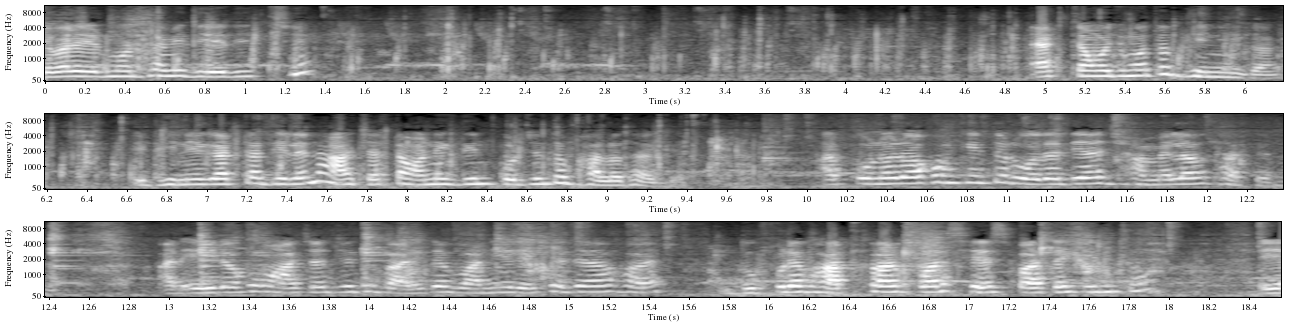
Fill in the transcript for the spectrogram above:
এবার এর মধ্যে আমি দিয়ে দিচ্ছি এক চামচ মতো ভিনিগার। এই ভিনিগারটা দিলে না আচারটা অনেক দিন পর্যন্ত ভালো থাকে। আর কোনো রকম কিন্তু রোদে দেওয়ার ঝামেলাও থাকে না। আর এই রকম আচার যদি বাড়িতে বানিয়ে রেখে দেওয়া হয়, দুপুরে ভাত খাওয়ার পর শেষ পাতে কিন্তু এই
